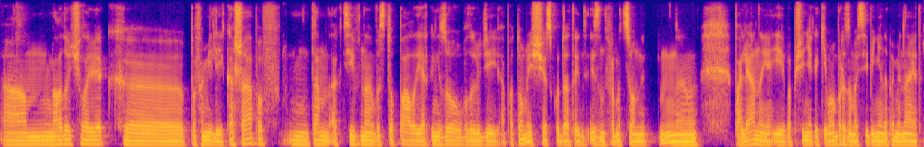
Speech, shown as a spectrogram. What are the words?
Молодой человек э, по фамилии Кашапов там активно выступал и организовывал людей, а потом исчез куда-то из информационной э, поляны и вообще никаким образом о себе не напоминает.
